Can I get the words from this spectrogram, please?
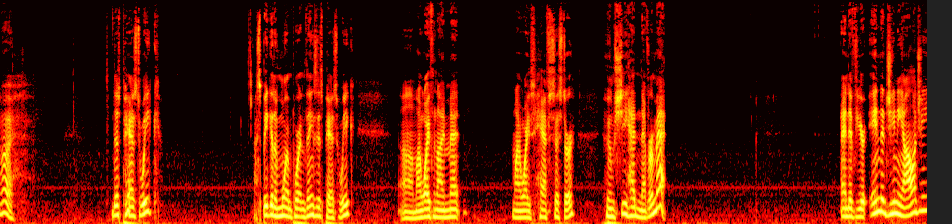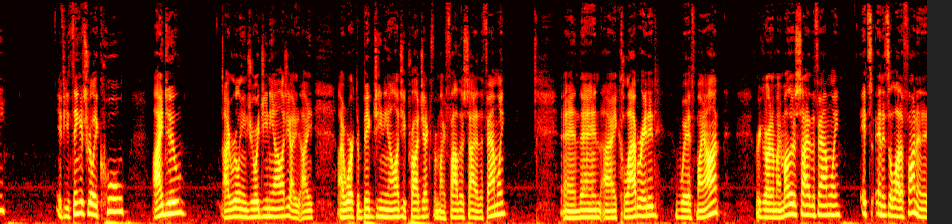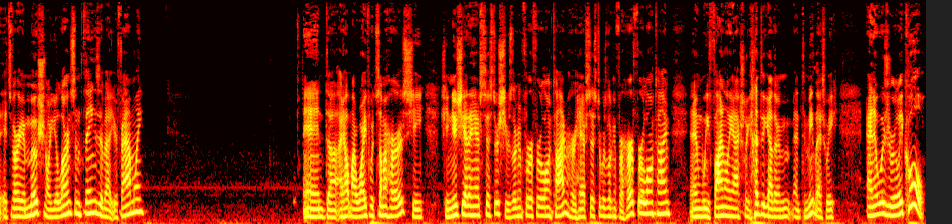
Oh this past week, speaking of more important things, this past week, uh, my wife and I met my wife's half sister, whom she had never met. And if you're into genealogy, if you think it's really cool, I do. I really enjoy genealogy. I, I, I worked a big genealogy project for my father's side of the family. And then I collaborated with my aunt regarding my mother's side of the family. It's and it's a lot of fun and it's very emotional. You learn some things about your family. and uh, I helped my wife with some of hers. She she knew she had a half sister. She was looking for her for a long time. Her half sister was looking for her for a long time, and we finally actually got together and, and to meet last week, and it was really cool.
